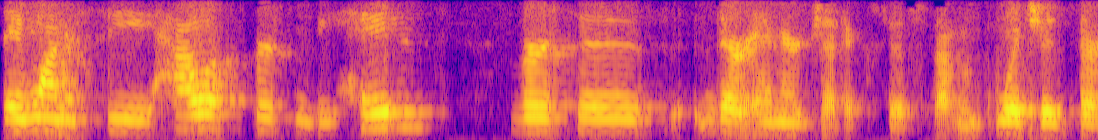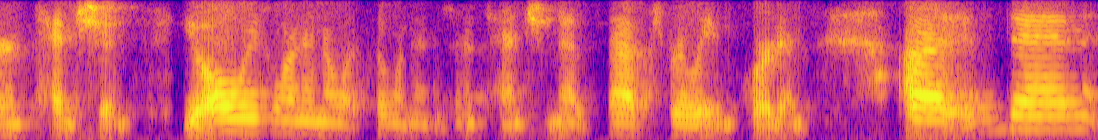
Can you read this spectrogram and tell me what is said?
they want to see how a person behaves versus their energetic system, which is their intention. You always want to know what someone's intention is. That's really important. Uh, then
